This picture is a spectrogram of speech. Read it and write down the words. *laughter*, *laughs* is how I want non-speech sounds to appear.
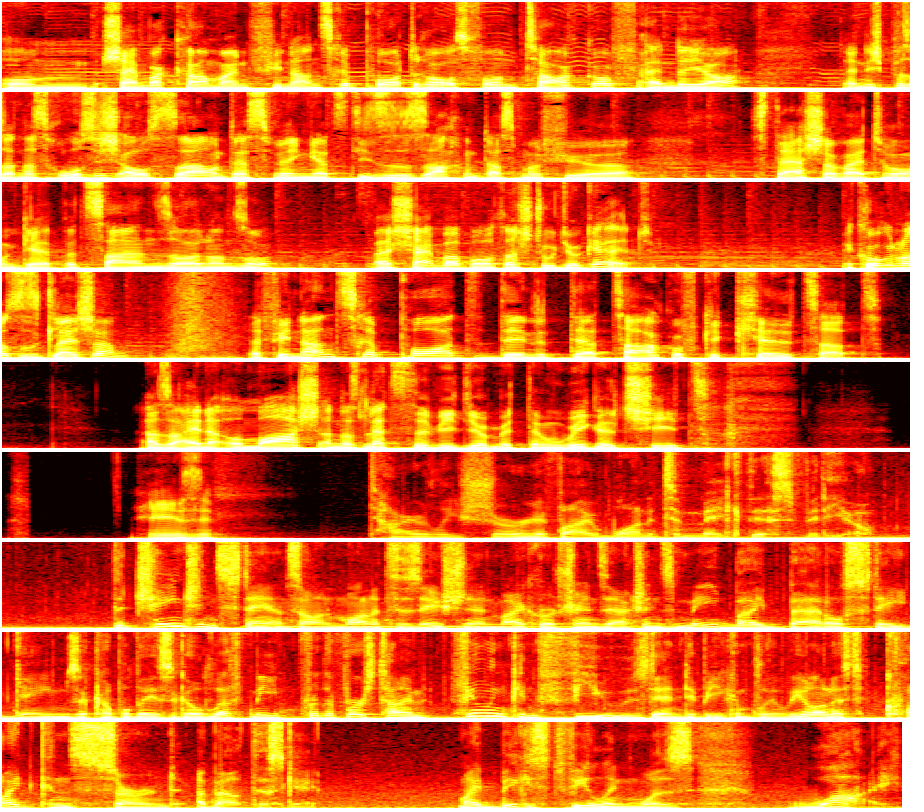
um scheinbar kam ein Finanzreport raus von Tarkov Ende Jahr, der nicht besonders rosig aussah und deswegen jetzt diese Sachen, dass man für Stash-Erweiterungen Geld bezahlen soll und so. Weil scheinbar braucht das Studio Geld. Wir gucken uns das gleich an. Der Finanzreport, den der Tarkov gekillt hat. Also eine Hommage an das letzte Video mit dem Wiggle Cheat. *laughs* Easy. Entirely sure if I wanted to make this video. The change in stance on monetization and microtransactions made by Battlestate Games a couple days ago left me, for the first time, feeling confused and, to be completely honest, quite concerned about this game. My biggest feeling was why?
